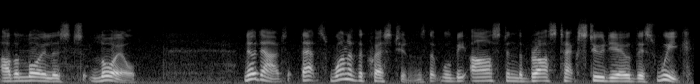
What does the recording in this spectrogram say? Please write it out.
are the loyalists loyal? No doubt that's one of the questions that will be asked in the Brass Tack studio this week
